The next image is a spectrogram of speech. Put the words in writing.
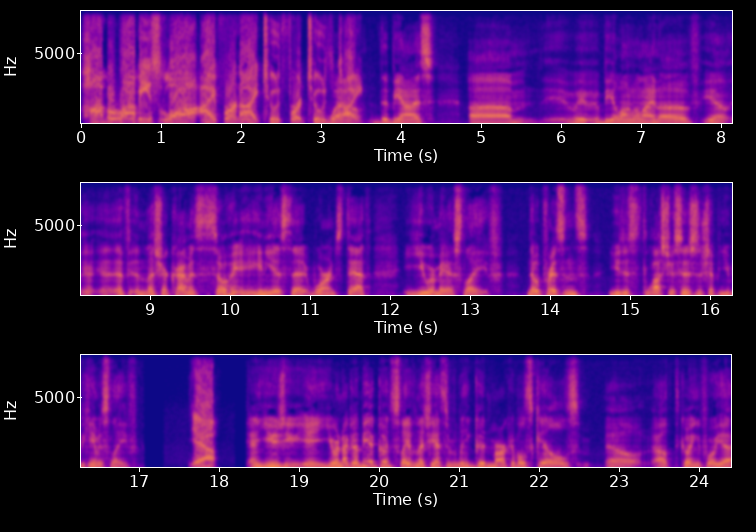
Hammurabi's law, eye for an eye, tooth for a tooth Well, type. to be honest, um, it would be along the line of you know, if unless your crime is so heinous that it warrants death, you were made a slave. No prisons. You just lost your citizenship and you became a slave. Yeah. And usually, you're not going to be a good slave unless you have some really good marketable skills uh, out going for you,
